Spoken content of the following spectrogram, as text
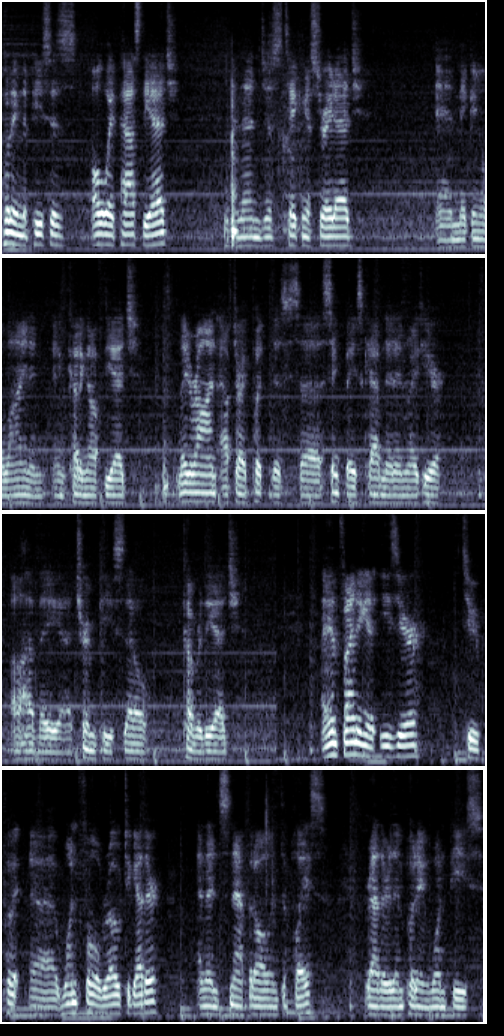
putting the pieces all the way past the edge and then just taking a straight edge and making a line and, and cutting off the edge. Later on, after I put this uh, sink base cabinet in right here, I'll have a uh, trim piece that'll cover the edge. I am finding it easier to put uh, one full row together and then snap it all into place rather than putting one piece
